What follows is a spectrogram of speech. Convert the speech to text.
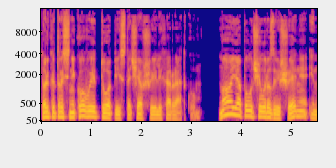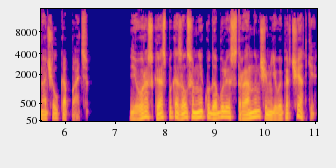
Только тростниковые топи, источавшие лихорадку. Но я получил разрешение и начал копать. Его рассказ показался мне куда более странным, чем его перчатки.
